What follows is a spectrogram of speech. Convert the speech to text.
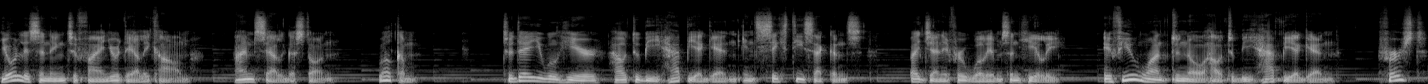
You're listening to Find Your Daily Calm. I'm Sal Gaston. Welcome. Today you will hear How to Be Happy Again in 60 Seconds by Jennifer Williamson Healy. If you want to know how to be happy again, first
